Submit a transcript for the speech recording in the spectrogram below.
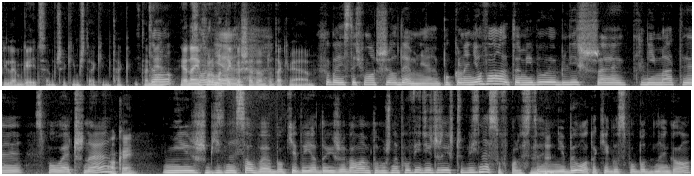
Billem Gatesem, czy kimś takim, tak? To, to nie. Ja na informatykę nie. szedłem, to tak miałem. Chyba jesteś młodszy ode mnie. Pokoleniowo to mi były bliższe klimaty społeczne, Okay. niż biznesowe, bo kiedy ja dojrzewałam, to można powiedzieć, że jeszcze biznesu w Polsce mhm. nie było takiego swobodnego.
